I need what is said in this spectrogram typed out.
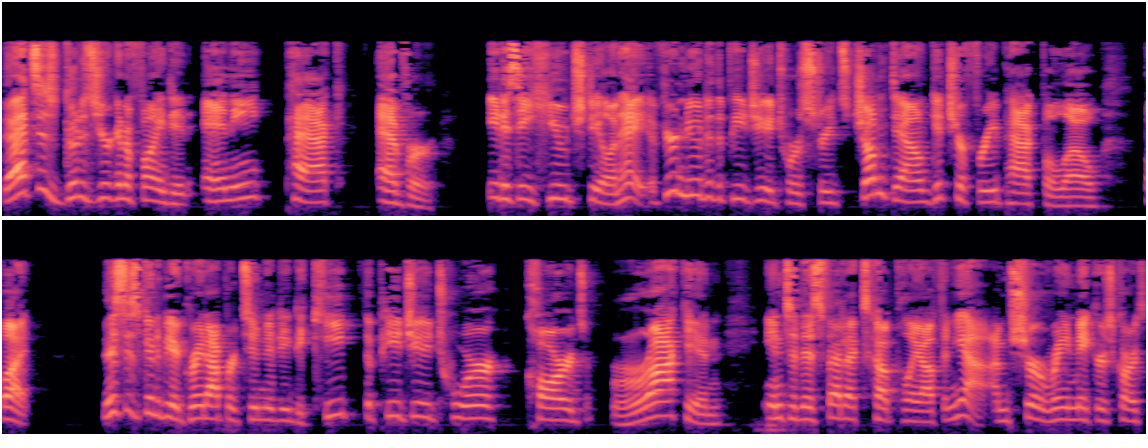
that's as good as you're going to find in any pack ever. It is a huge deal. And hey, if you're new to the PGA Tour streets, jump down, get your free pack below. But this is going to be a great opportunity to keep the PGA Tour cards rocking into this FedEx Cup playoff. And yeah, I'm sure Reignmakers cards,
